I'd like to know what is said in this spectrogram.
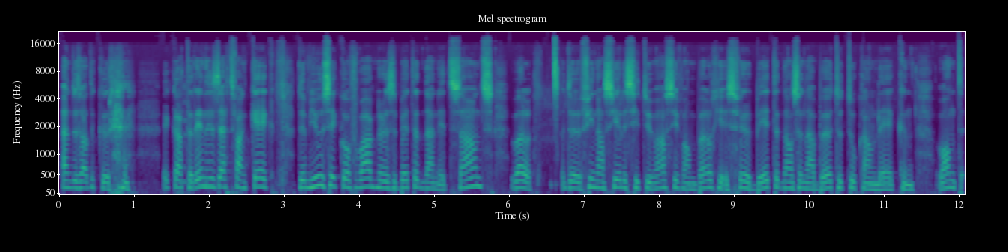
En dus had ik er ik had erin gezegd van kijk, the music of Wagner is better than it sounds. Wel, de financiële situatie van België is veel beter dan ze naar buiten toe kan lijken. Want 90%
